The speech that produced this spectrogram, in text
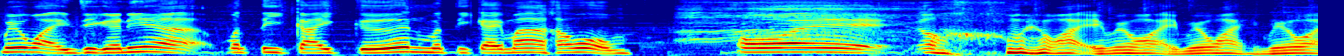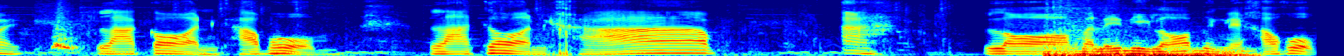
ไม่ไหวจริงๆอะเนี่ย มันตีไกลเกิน มันตีไกลมากครับผม โอ้ยโอไม่ไหวไม่ไหวไม่ไหวไม่ไหว ลาก่อนครับผม ลาก่อนครับ อะ รอมาเล่นอีกรอบหนึ่งเลยครับผม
